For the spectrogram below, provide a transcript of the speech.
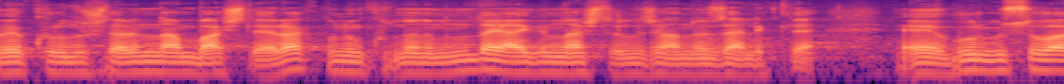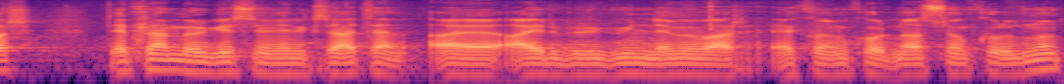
ve kuruluşlarından başlayarak bunun kullanımının da yaygınlaştırılacağını özellikle e, vurgusu var. Deprem bölgesine yönelik zaten e, ayrı bir gündemi var Ekonomi Koordinasyon Kurulu'nun.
